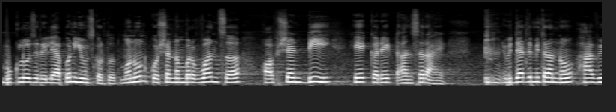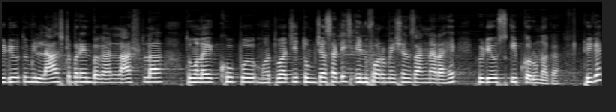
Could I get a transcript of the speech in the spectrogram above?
बुकलोज रिले आपण यूज करतो. म्हणून क्वेश्चन नंबर वनचं ऑप्शन डी हे करेक्ट आन्सर आहे. विद्यार्थी मित्रांनो हा व्हिडिओ तुम्ही लास्टपर्यंत बघा. लास्टला तुम्हाला एक खूप महत्त्वाची तुमच्यासाठीच इन्फॉर्मेशन सांगणार आहे. व्हिडिओ स्किप करू नका. ठीक आहे?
